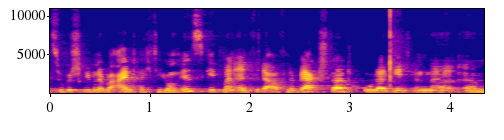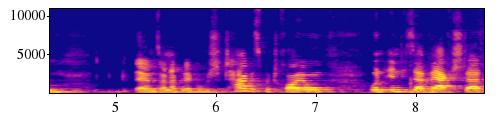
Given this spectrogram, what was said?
zugeschriebene Beeinträchtigung ist, geht man entweder auf eine Werkstatt oder geht in eine ähm, ähm, sonderpädagogische Tagesbetreuung. Und in dieser Werkstatt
